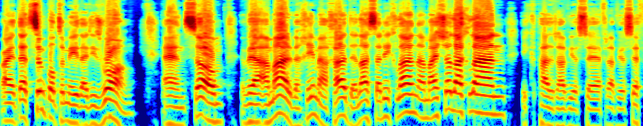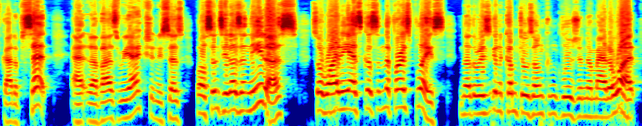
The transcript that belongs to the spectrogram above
right? That's simple to me that he's wrong. And so, Amar ikpad Rav Yosef. Rav Yosef got upset at Rava's reaction. He says, well, since he doesn't need us, so why did he ask us in the first place? In other words, he's going to come to his own conclusion no matter what.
